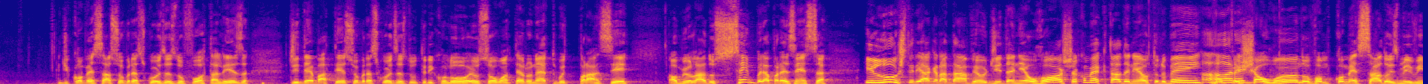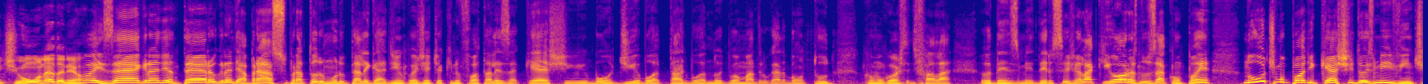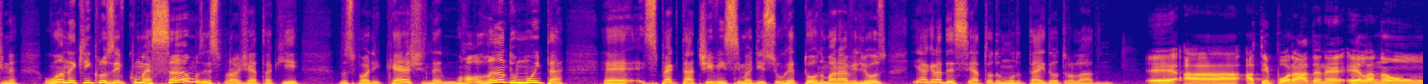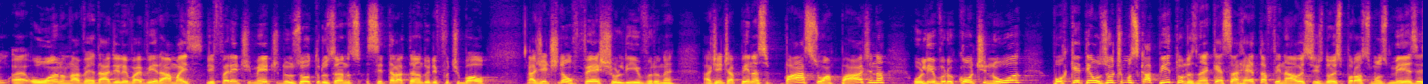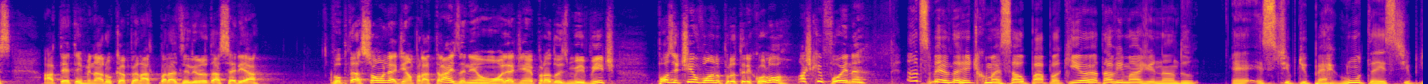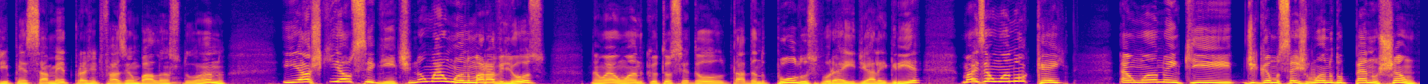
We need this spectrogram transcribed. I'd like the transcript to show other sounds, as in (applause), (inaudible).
de conversar sobre as coisas do Fortaleza, de debater sobre as coisas do Tricolor. Eu sou o Antero Neto, muito prazer. Ao meu lado sempre a presença ilustre e agradável de Daniel Rocha. Como é que tá, Daniel? Tudo bem? Ora, vamos fechar o ano, vamos começar 2021, né, Daniel? Pois é, grande Antero, grande abraço para todo mundo que tá ligadinho com a gente aqui no Fortaleza Cast. Bom dia, boa tarde, boa noite, boa madrugada, bom tudo, como gosta de falar o Denis Medeiros, seja lá que horas nos acompanha. No último podcast de 2020, né? O ano em que inclusive começamos esse projeto aqui dos podcasts, né? Rolando muita é, expectativa em cima disso, um retorno maravilhoso e agradecer a todo mundo que está aí do outro lado. É, a, a temporada, né? Ela não. É, o ano, na verdade, ele vai virar, mas diferentemente dos outros anos, se tratando de futebol, a gente não fecha o livro, né? A gente apenas passa uma página, o livro continua, porque tem os últimos capítulos, né? Que é essa reta final, esses dois próximos meses, até terminar o Campeonato Brasileiro da Série A. Vou dar só uma olhadinha para trás, Daniel, uma olhadinha para 2020. Positivo ano pro tricolor? Acho que foi, né? Antes mesmo da gente começar o papo aqui, eu já estava imaginando é, esse tipo de pergunta, esse tipo de pensamento para a gente fazer um balanço do ano. E acho que é o seguinte: não é um ano maravilhoso, não é um ano que o torcedor está dando pulos por aí de alegria, mas é um ano ok. É um ano em que, digamos, seja um ano do pé no chão.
